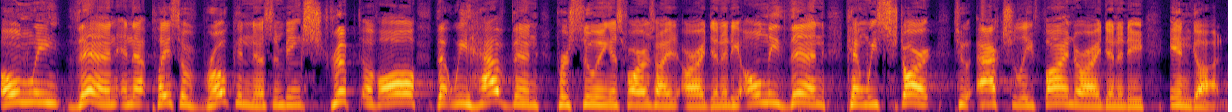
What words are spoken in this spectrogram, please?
only then, in that place of brokenness and being stripped of all that we have been pursuing as far as our identity, only then can we start to actually find our identity in God.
